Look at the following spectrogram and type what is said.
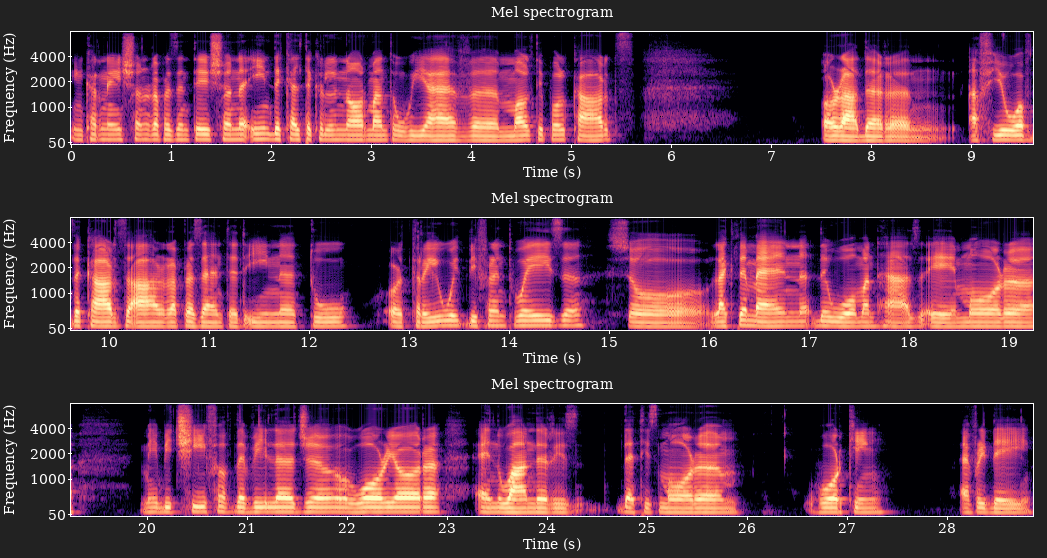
incarnation representation in the Celtic Lenormand we have uh, multiple cards or rather um, a few of the cards are represented in uh, two or three with different ways so like the man the woman has a more uh, maybe chief of the village uh, warrior and one that is that is more um, working everyday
